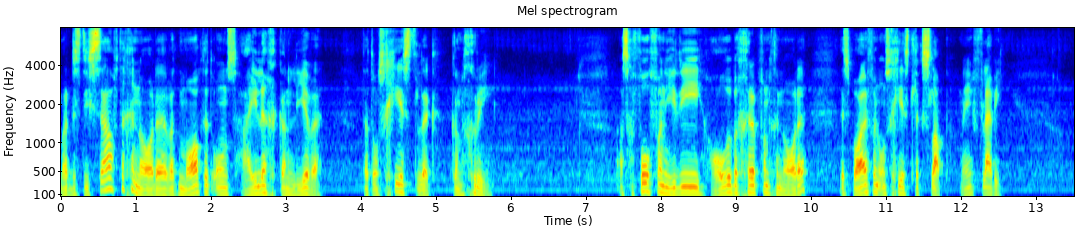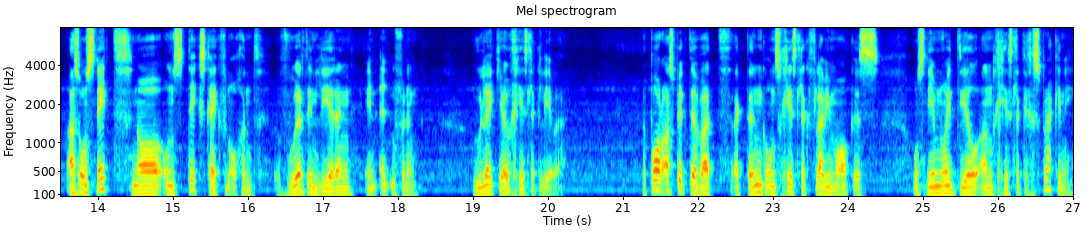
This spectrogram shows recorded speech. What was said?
maar dis dieselfde genade wat maak dat ons heilig kan lewe, dat ons geestelik kan groei. As gevolg van hierdie halwe begrip van genade, is baie van ons geestelik slap, nê, nee, flabby. As ons net na ons teks kyk vanoggend, woord en lering en inoefening. Hoe lyk jou geestelike lewe? 'n Paar aspekte wat ek dink ons geestelik flabby maak is ons neem nooit deel aan geestelike gesprekke nie.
